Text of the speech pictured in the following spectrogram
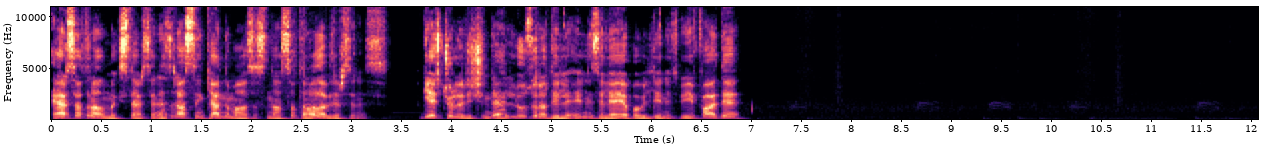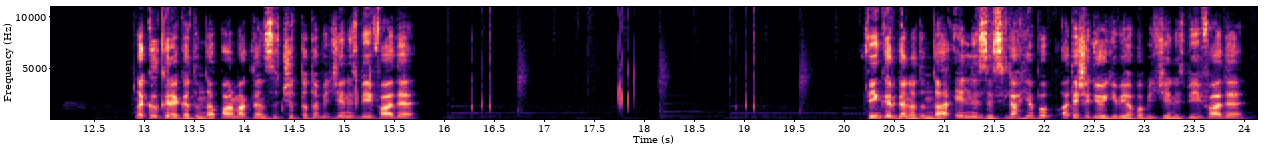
Eğer satın almak isterseniz Rust'ın kendi mağazasından satın alabilirsiniz. Gesture'lar içinde loser adıyla elinize L yapabildiğiniz bir ifade, Knuckle Crack adında parmaklarınızı çıtlatabileceğiniz bir ifade, Finger Gun adında elinizde silah yapıp ateş ediyor gibi yapabileceğiniz bir ifade.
